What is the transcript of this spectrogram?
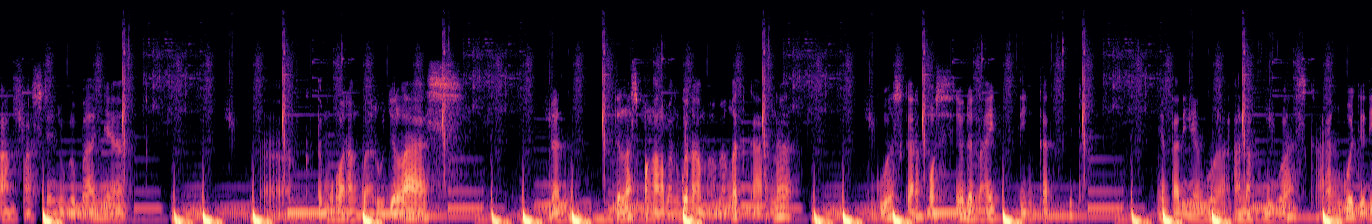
ampasnya juga banyak. Uh, ketemu orang baru jelas. Dan jelas pengalaman gue nambah banget karena gue sekarang posisinya udah naik tingkat gitu. Yang tadinya gue anak buah sekarang gue jadi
